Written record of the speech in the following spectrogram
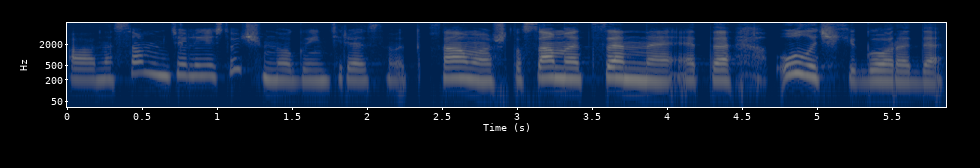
а на самом деле есть очень много интересного. Самое, что самое ценное, это улочки города.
